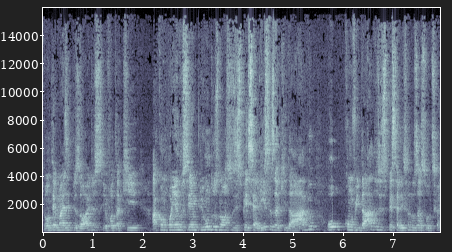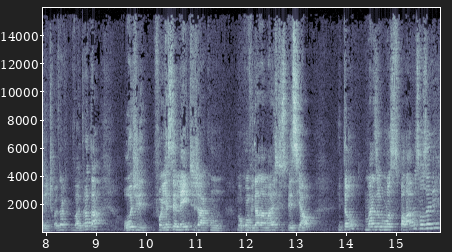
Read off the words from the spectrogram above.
Vão ter mais episódios. Eu vou estar aqui acompanhando sempre um dos nossos especialistas aqui da Hábil ou convidados especialistas nos assuntos que a gente vai, vai tratar. Hoje foi excelente já com uma convidada mais que especial. Então, mais algumas palavras, Rosane?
